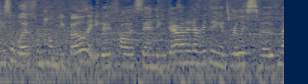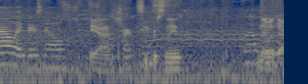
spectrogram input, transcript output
piece of wood from Home Depot that you guys saw is sanding down and everything. It's really smooth now. Like there's no. Yeah, Sharpness. super smooth. And then with our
